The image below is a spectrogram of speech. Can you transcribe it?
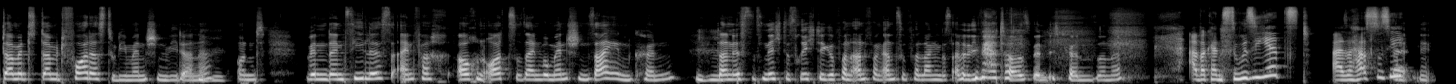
damit, damit forderst du die Menschen wieder, ne? Mhm. Und wenn dein Ziel ist, einfach auch ein Ort zu sein, wo Menschen sein können, Mhm. dann ist es nicht das Richtige, von Anfang an zu verlangen, dass alle die Werte auswendig können, so, ne? Aber kannst du sie jetzt? Also hast du sie? Äh, nee.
